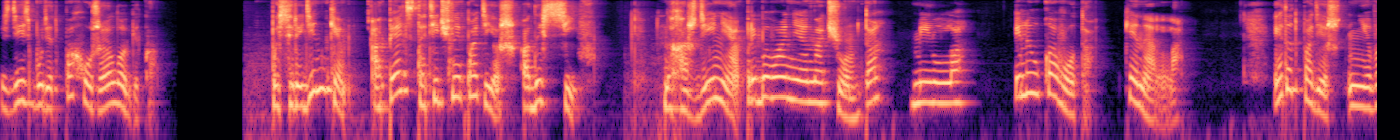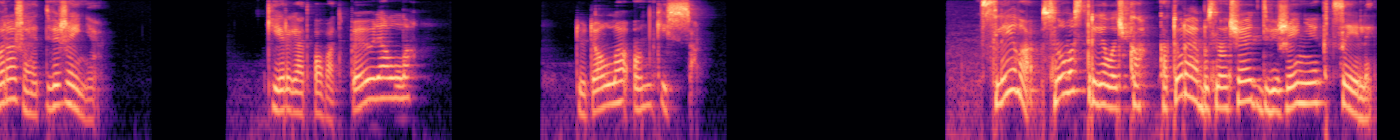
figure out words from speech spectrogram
здесь будет похожая логика. Посерединке опять статичный падеж, адессив. Нахождение, пребывание на чем-то, милла, или у кого-то, кенелла. Этот падеж не выражает движения. Kirjat ovat pöydällä. Tytöllä on kissa. Слева снова стрелочка, которая обозначает движение к цели.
